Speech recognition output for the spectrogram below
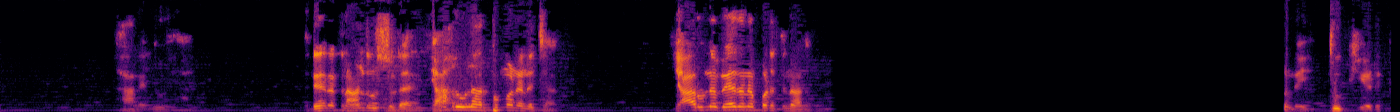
நேரத்துல ஆண்டவர் சொல்றாரு யார் உன்னை அற்பமா நினைச்சாங்க? யார் உன்னை வேதனைப்படுத்தினாலும்? உன்னை தூக்கி எடுக்க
